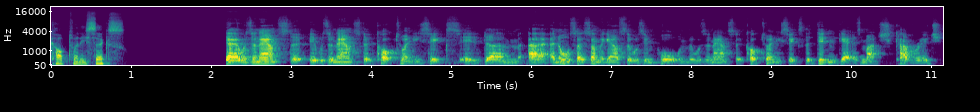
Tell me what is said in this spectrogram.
COP26. Yeah, it was announced at it was announced at COP26. It um, uh, and also something else that was important that was announced at COP26 that didn't get as much coverage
